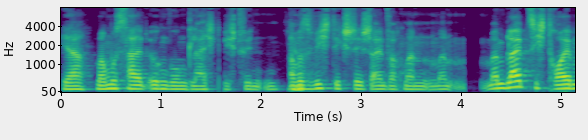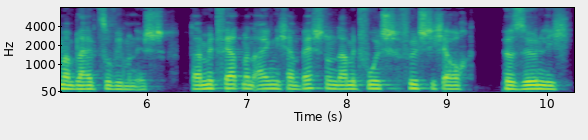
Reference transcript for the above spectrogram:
ja, man muss halt irgendwo ein Gleichgewicht finden. Aber Ja. das Wichtigste ist einfach, man, man, man bleibt sich treu, man bleibt so, wie man ist. Damit fährt man eigentlich am besten und damit fühlst, fühlst dich auch persönlich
